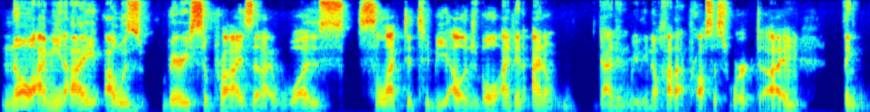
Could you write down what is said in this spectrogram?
No, I mean, I I was very surprised that I was selected to be eligible. I didn't I don't I didn't really know how that process worked. I mm. think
